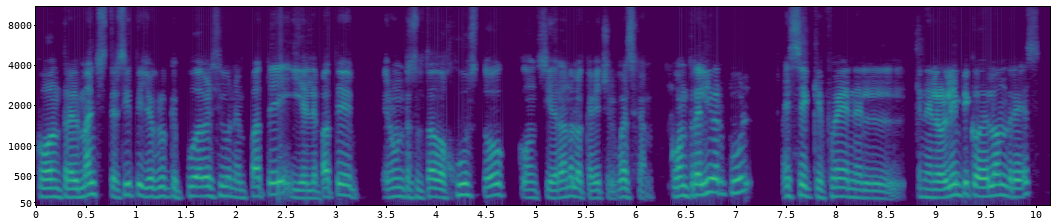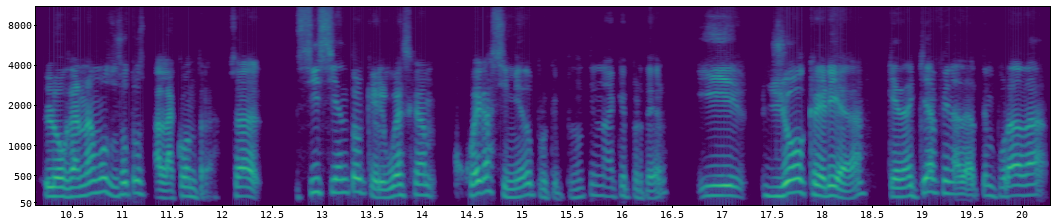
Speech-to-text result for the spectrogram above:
Contra el Manchester City yo creo que pudo haber sido un empate y el empate era un resultado justo considerando lo que había hecho el West Ham. Contra el Liverpool, ese que fue en el, en el Olímpico de Londres, lo ganamos nosotros a la contra. O sea, sí siento que el West Ham juega sin miedo porque pues, no tiene nada que perder. Y yo creería que de aquí a final de la temporada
